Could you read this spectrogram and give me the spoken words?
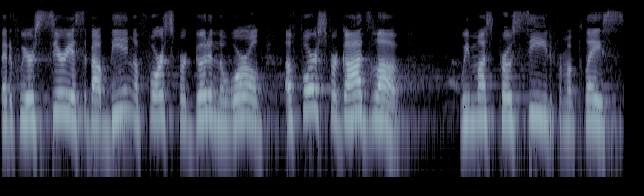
that if we are serious about being a force for good in the world, a force for God's love, we must proceed from a place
